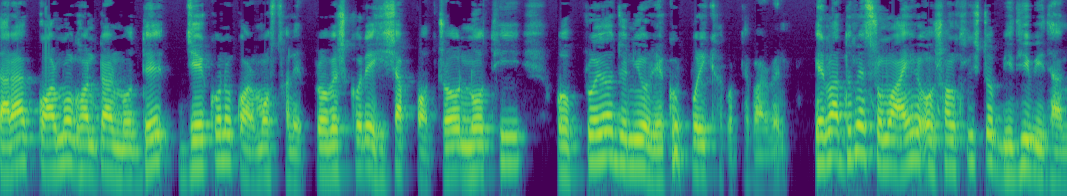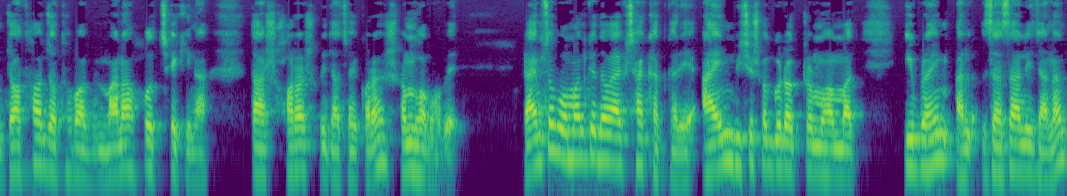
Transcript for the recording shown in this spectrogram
তারা কর্মঘণ্টার মধ্যে যে কোনো কর্মস্থলে প্রবেশ করে হিসাবপত্র, নথি ও প্রয়োজনীয় রেকর্ড পরীক্ষা করতে পারবেন। এর মাধ্যমে শ্রম আইন ও সংশ্লিষ্ট বিধিবিধান যথাযথভাবে মানা হচ্ছে কিনা তা সরাসরি যাচাই করা সম্ভব হবে। টাইমস অফ ওমানকে দেওয়া এক সাক্ষাৎকারে আইন বিশেষজ্ঞ doctor Mohammad Ibrahim Al Jazali জানান,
